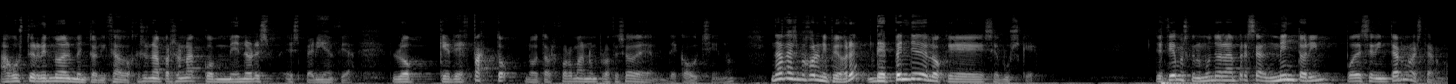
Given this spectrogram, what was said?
a gusto y ritmo del mentorizado, que es una persona con menor experiencia, lo que de facto lo transforma en un proceso de, coaching. Nada es mejor ni peor, ¿eh? depende de lo que se busque. Decíamos que en el mundo de la empresa el mentoring puede ser interno o externo.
